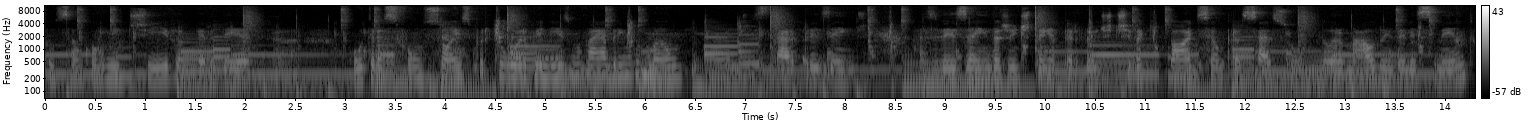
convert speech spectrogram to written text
função cognitiva, perder outras funções, porque o organismo vai abrindo mão né, de estar presente. Às vezes ainda a gente tem a perda auditiva, que pode ser um processo normal do envelhecimento,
